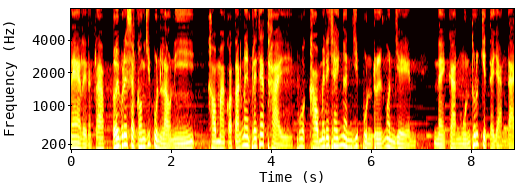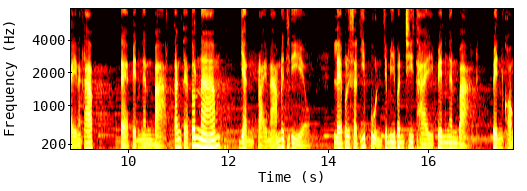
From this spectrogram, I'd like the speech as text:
แน่ๆเลยนะครับ โดยบริษัทของญี่ปุ่นเหล่านี้ เข้ามาก่อตั้งในประเทศไทย พวกเขาไม่ได้ใช้เงินญี่ปุ่นหรือเงินเยน ในการหมุนธุรกิจแต่อย่างใดนะครับ แต่เป็นเงินบาทตั้งแต่ต้นน้ำยันปลายน้ำเลยทีเดียว และบริษัทญี่ปุ่นจะมีบัญชีไทยเป็นเงินบาท เป็นของ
